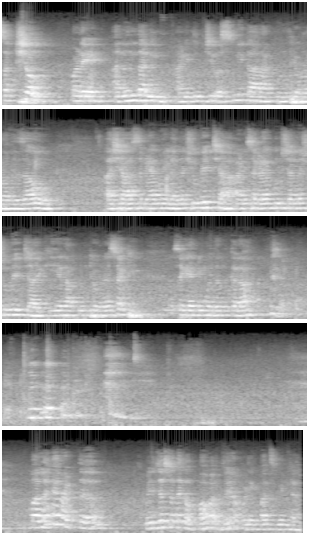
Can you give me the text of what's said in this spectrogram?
सक्षमपणे आनंदाने आणि तुमची अस्मिता राखून ठेवणारं जावं अशा सगळ्या महिलांना शुभेच्छा आणि सगळ्या पुरुषांना शुभेच्छा की हे राखून ठेवण्यासाठी सगळ्यांनी मदत करा. मला काय वाटतं म्हणजे जस्ट आता गप्पा मारतोय आपण एक पाच मिनिटं.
